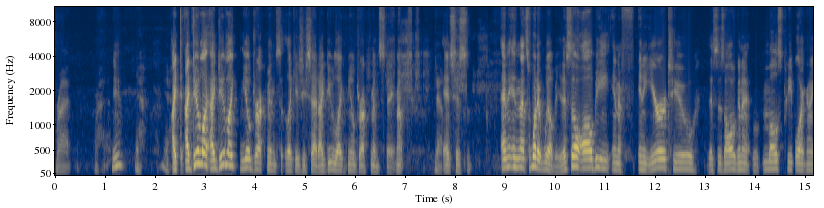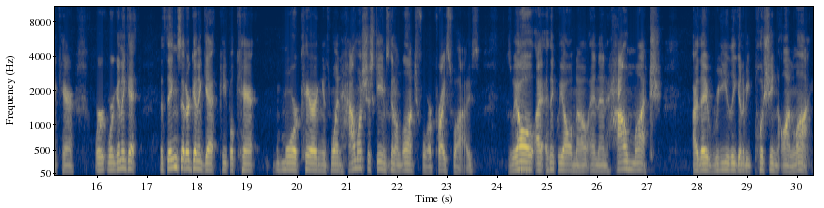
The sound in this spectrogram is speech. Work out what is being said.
Right. Right. Yeah yeah yeah. I, I do like I do like Neil Druckmann's like as you said I do like Neil Druckmann's statement. Yeah. It's just and and that's what it will be. This will all be in a in a year or two. This is all gonna. Most people aren't gonna care. We're we're gonna get the things that are gonna get people care more caring is when how much this game's gonna launch for price wise. Because we mm-hmm. all I, I think we all know, and then how much are they really going to be pushing online?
